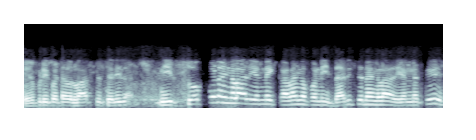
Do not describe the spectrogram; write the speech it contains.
எப்படிப்பட்ட ஒரு வார்த்தை தெரியுதா? நீ சொப்பனங்களால் என்னை கலங்க பண்ணி தரிசனங்களால் எனக்கு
